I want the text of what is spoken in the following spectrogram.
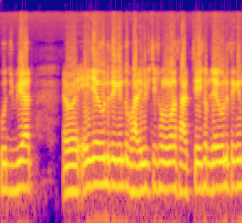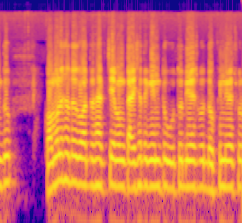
কুচবিহার এই জায়গাগুলিতে কিন্তু ভারী বৃষ্টির সম্ভাবনা থাকছে। এইসব জায়গাগুলিতে কিন্তু কমলা সতর্কবার্তা থাকছে এবং তার সাথে কিন্তু উত্তর দিনাজপুর, দক্ষিণ দিনাজপুর,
